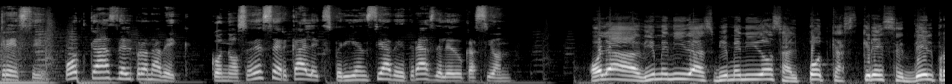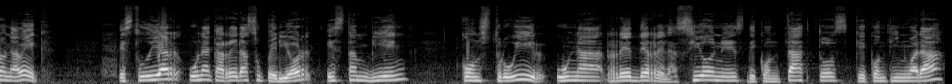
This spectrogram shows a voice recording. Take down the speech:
Crece, podcast del Pronavec. Conoce de cerca la experiencia detrás de la educación. Hola, bienvenidas, bienvenidos al podcast Crece del Pronavec. Estudiar una carrera superior es también construir una red de relaciones, de contactos que continuará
